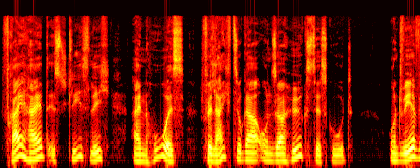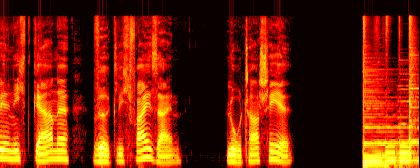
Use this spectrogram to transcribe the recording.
Freiheit ist schließlich ein hohes, vielleicht sogar unser höchstes Gut. Und wer will nicht gerne wirklich frei sein? Lothar Scheel Musik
